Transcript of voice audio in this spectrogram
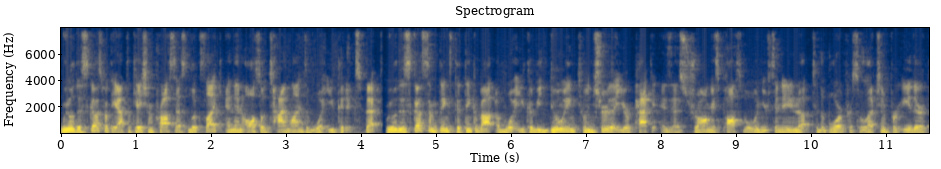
we will discuss what the application process looks like and then also timelines of what you could expect. We will discuss some things to think about of what you could be doing to ensure that your packet is as strong as possible when you're sending it up to the board for selection for either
